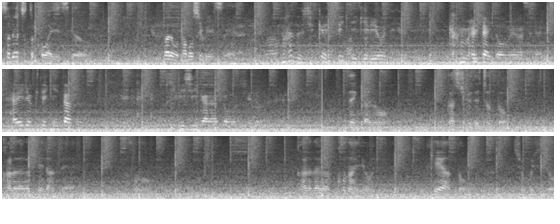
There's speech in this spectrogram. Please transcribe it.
それはちょっと怖いですけど。まあでも楽しみですね、まあ、まずしっかりついていけるように頑張りたいと思いますね。体力的に多分厳しいかなと思ってるので。前回の合宿でちょっと体が来てたんでその体が来ないようにケアと食事と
